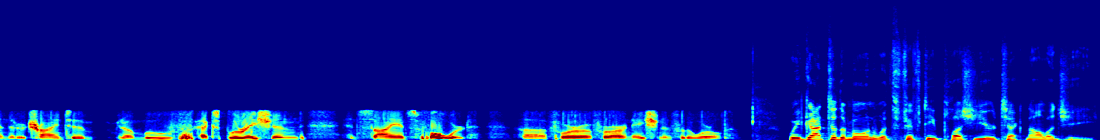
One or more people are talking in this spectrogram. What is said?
and that are trying to you know move exploration and science forward uh, for for our nation and for the world. We got to the moon with 50 plus year technology.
